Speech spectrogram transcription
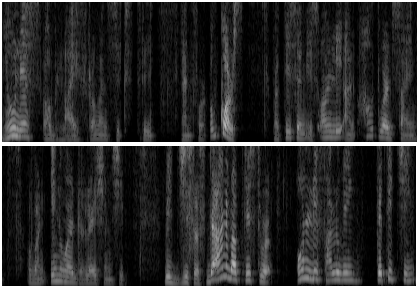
newness of life. Romans 6 3 and 4. Of course, baptism is only an outward sign of an inward relationship with Jesus. The Anabaptists were only following the teaching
